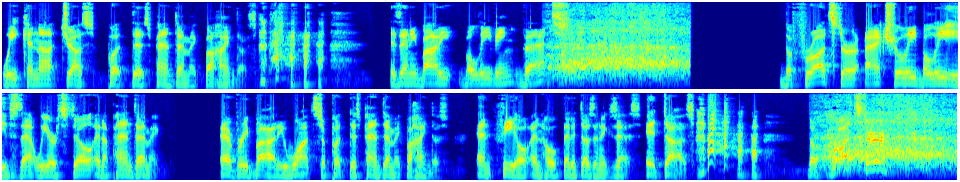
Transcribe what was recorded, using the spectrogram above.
We cannot just put this pandemic behind us. Is anybody believing that? The fraudster actually believes that we are still in a pandemic. Everybody wants to put this pandemic behind us and feel and hope that it doesn't exist. It does. the fraudster,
